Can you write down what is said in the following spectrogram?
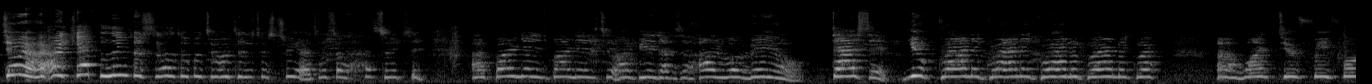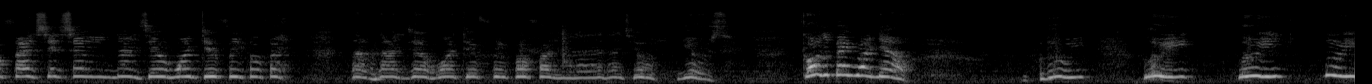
Jelly, I, I can't believe this. Uh, the, the, the street. I just uh, have to. Uh, Barnett is Barnett is obvious as a Hollywood video. That's it. You grounded, grounded, grounded, grounded, grounded. Uh, one, two, three, four, five, six, seven, eight, nine, zero, one, two, three, four, five, nine, nine, zero, one, two, three, four, five, nine, nine, zero, years. Go to bed right now. Bluey, Bluey, Bluey, Bluey,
